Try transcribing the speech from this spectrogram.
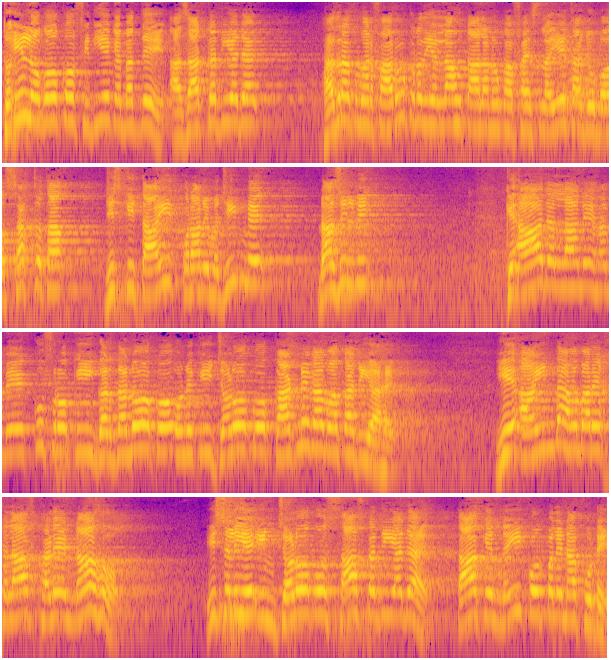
تو ان لوگوں کو فدیے کے بدلے آزاد کر دیا جائے۔ حضرت عمر فاروق رضی اللہ تعالیٰ عنہ کا فیصلہ یہ تھا، جو بہت سخت تھا، جس کی تائید قرآن مجید میں نازل بھی کہ آج اللہ نے ہمیں کفروں کی گردنوں کو، ان کی جڑوں کو کاٹنے کا موقع دیا ہے۔ یہ آئندہ ہمارے خلاف کھڑے نہ ہو۔ اس لیے ان جڑوں کو صاف کر دیا جائے تاکہ نئی کومپلے نہ پھوٹے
